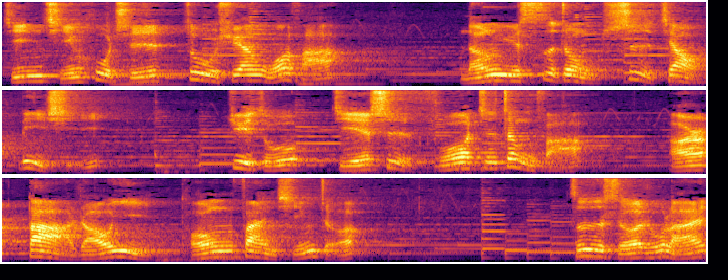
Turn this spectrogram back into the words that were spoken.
今请护持助宣我法，能于四众示教利喜，具足解释佛之正法，而大饶益同犯行者，自舍如来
